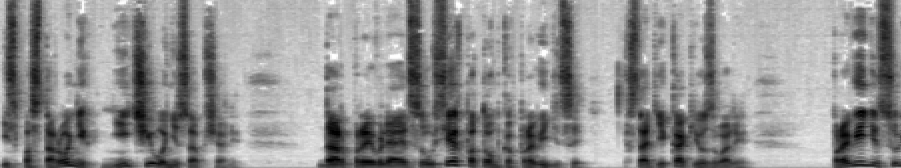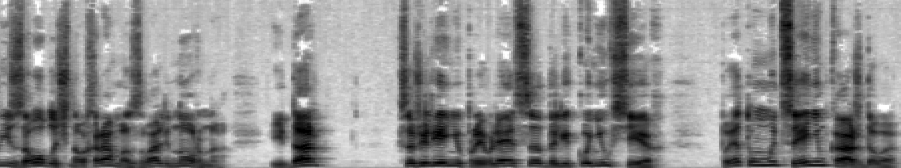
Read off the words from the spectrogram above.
из посторонних ничего не сообщали. Дар проявляется у всех потомков провидицы. Кстати, как ее звали? Провидицу из заоблачного храма звали Норна – и дар, к сожалению, проявляется далеко не у всех, поэтому мы ценим каждого.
